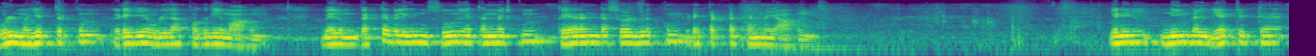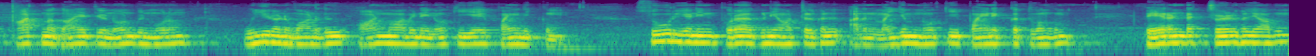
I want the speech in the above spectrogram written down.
உள்மையத்திற்கும் இடையே உள்ள பகுதியுமாகும். மேலும் வெட்டவெளியின் சூனிய தன்மைக்கும் பேரண்ட சுழல்களுக்கும் இடைப்பட்ட தன்மையாகும். எனில் நீங்கள் ஏற்றிட்ட ஆத்ம காயத்ரி நோன்பின் மூலம் உயிரணுவானது ஆன்மாவினை நோக்கியே பயணிக்கும். சூரியனின் புற அக்னி ஆற்றல்கள் அதன் மையம் நோக்கி பயணிக்க துவங்கும். பேரண்டச் சுழல்கள் யாவும்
